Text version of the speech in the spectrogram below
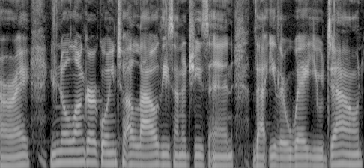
All right, you no longer are going to allow these energies in that either weigh you down.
